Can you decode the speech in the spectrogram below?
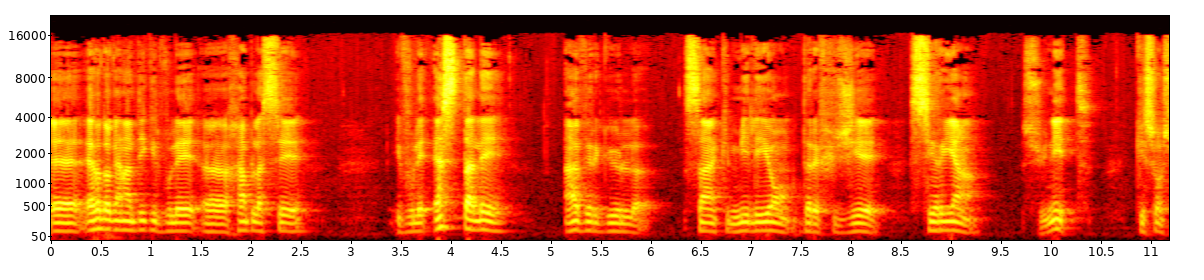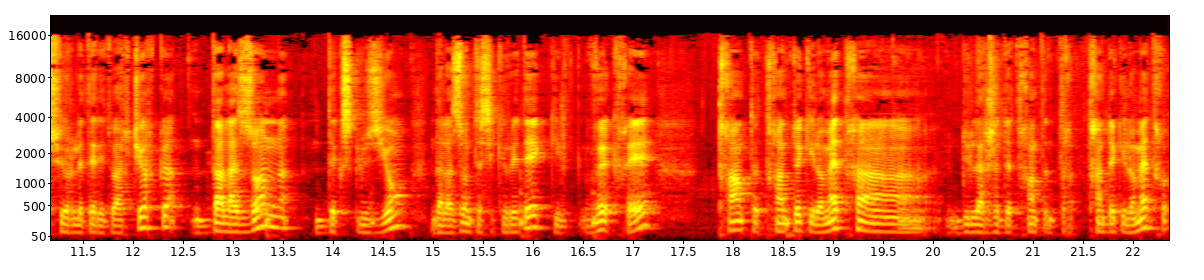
Euh, Erdogan a dit qu'il voulait euh, remplacer, il voulait installer 1,5 million de réfugiés syriens sunnites qui sont sur le territoire turc dans la zone d'exclusion, dans la zone de sécurité qu'il veut créer 30-32 km, euh, du large de 30, 32 km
